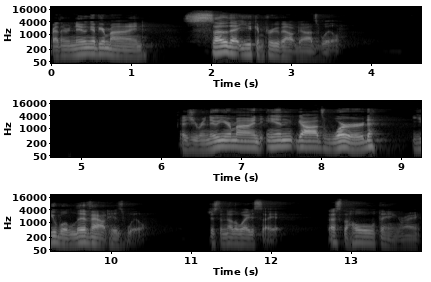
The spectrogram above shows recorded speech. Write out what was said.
by the renewing of your mind so that you can prove out God's will. As you renew your mind in God's Word, you will live out His will. Just another way to say it. That's the whole thing, right?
